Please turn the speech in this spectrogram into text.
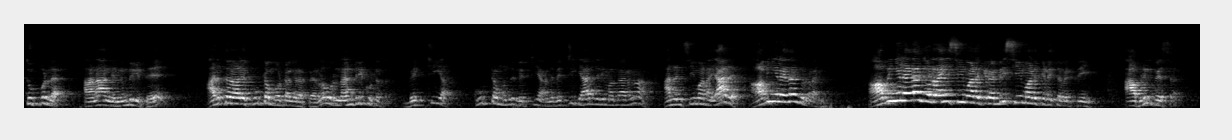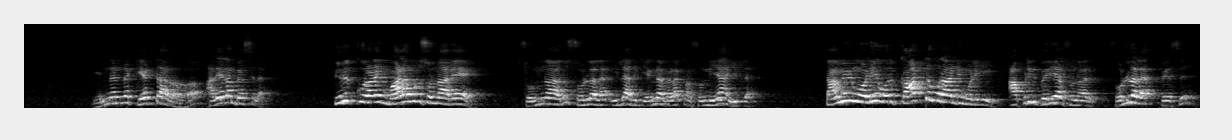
துப்பு இல்லை ஆனா அங்க நின்றுகிட்டு அடுத்த நாளே கூட்டம் போட்டோங்கிற பேர்ல ஒரு நன்றி கூட்டத்தை. வெற்றியா? கூட்டம் வந்து வெற்றியா? அந்த வெற்றிக்கு யார் தெரியுமா காரணம்? அண்ணன் சீமானா யாரு? அவங்களே தான் சொல்றாங்க. அவங்களே தான் சொல்றாங்க சீமானுக்கு நன்றி சீமானுக்கு கிடைத்த வெற்றி அப்படின்னு பேசுறேன் என்னென்ன கேட்டாரோ அதையெல்லாம் பேசல. திருக்குறளை மனம்னு சொன்னாரே. சொன்னாரு சொல்லல. இல்ல அதுக்கு என்ன விளக்கம் சொன்னியா? இல்ல. தமிழ் மொழி ஒரு காட்டுமிராண்டி மொழி அப்படின்னு பெரியார் சொன்னாரு. சொல்லல பேசு.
